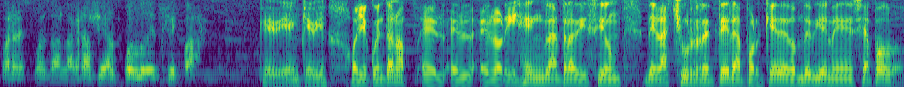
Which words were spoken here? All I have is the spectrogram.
para después dar las gracias al pueblo de Estepa. Qué bien, qué bien. Oye, cuéntanos el, el- el origen, la tradición de la churretera. ¿Por qué? ¿De dónde viene ese apodo?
